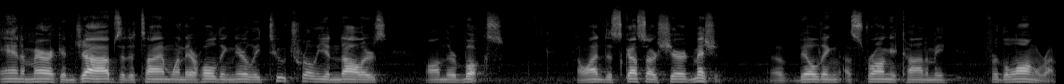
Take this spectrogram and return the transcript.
and American jobs at a time when they're holding nearly $2 trillion on their books. I want to discuss our shared mission of building a strong economy for the long run.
